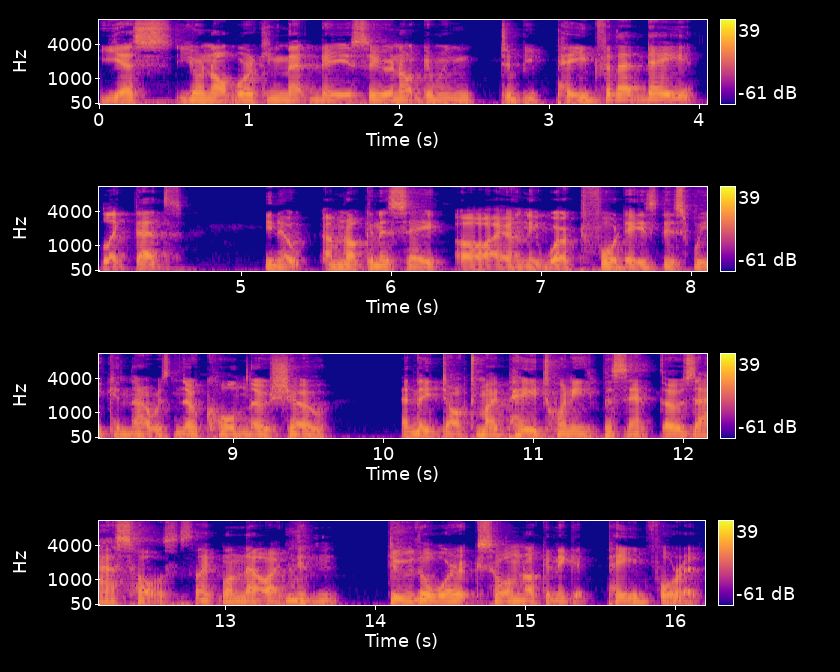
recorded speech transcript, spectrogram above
yes, you're not working that day, so you're not going to be paid for that day. Like that's, you know, I'm not going to say, oh, I only worked four days this week and that was no call, no show, and they docked my pay twenty percent. Those assholes. It's like, well, no, I didn't do the work, so I'm not going to get paid for it.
